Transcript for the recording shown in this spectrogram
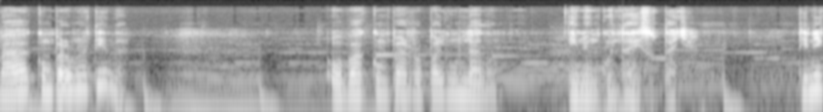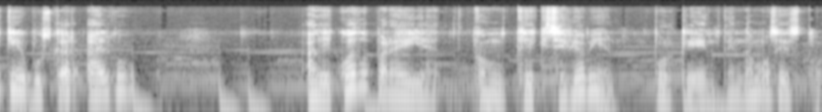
va a comprar una tienda o va a comprar ropa a algún lado y no encuentra de su talla. Tiene que buscar algo adecuado para ella, con que se vea bien, porque entendamos esto.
